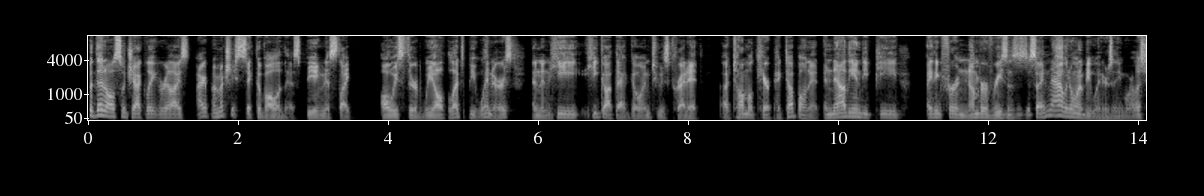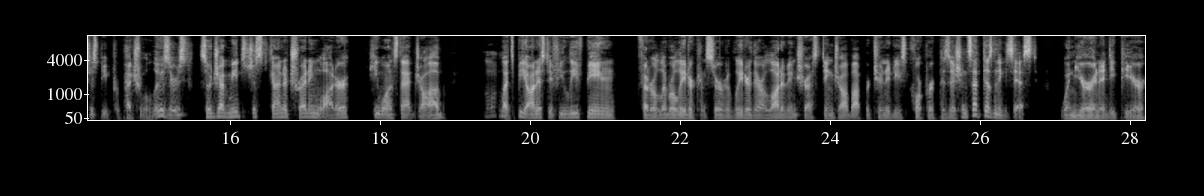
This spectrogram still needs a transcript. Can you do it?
But then also Jack Layton realized, I'm actually sick of all of this being this like always third wheel. Let's be winners. And then he he got that going to his credit. Uh, Tom Mulcair picked up on it. And now the NDP I think for a number of reasons, is decide, now nah, we don't want to be winners anymore. Let's just be perpetual losers. So Jagmeet's just kind of treading water. He wants that job. Let's be honest, if you leave being federal liberal leader, conservative leader, there are a lot of interesting job opportunities, corporate positions. That doesn't exist when you're an NDPer.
